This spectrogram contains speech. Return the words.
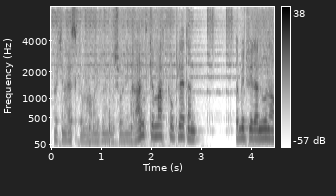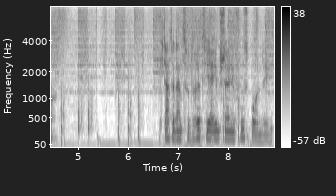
habe ich den Rest gemacht. Hab ich mir schon den Rand gemacht komplett, dann damit wir dann nur noch ich dachte dann zu dritt hier eben schnell den Fußboden legen.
